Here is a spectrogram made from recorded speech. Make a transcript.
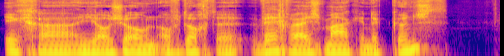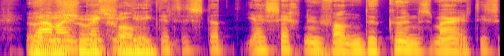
ik ga jouw zoon of dochter wegwijs maken in de kunst, En ja, maar is zoiets kijk, van, dat is dat, jij zegt nu van de kunst, maar het is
